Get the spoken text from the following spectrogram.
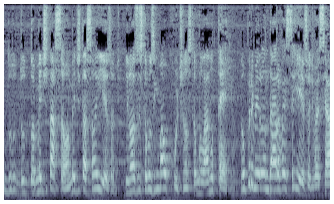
do, do- da meditação. A meditação é Yesod. E nós estamos em Malkut, nós estamos lá no térreo. No primeiro andar vai ser Yesod, vai ser a,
